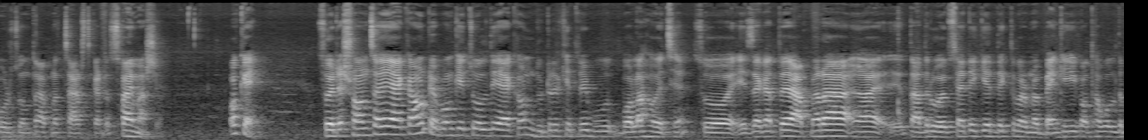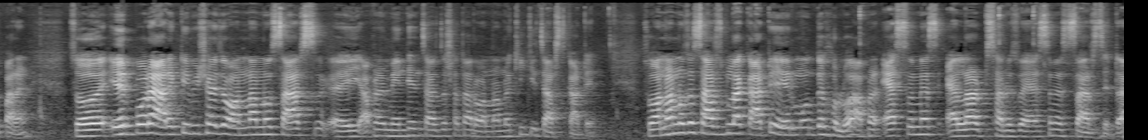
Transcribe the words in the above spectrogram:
পর্যন্ত আপনার চার্জ কাটে ছয় মাসে। ওকে সো এটা সঞ্চয় অ্যাকাউন্ট এবং কি চলতি অ্যাকাউন্ট দুটোর ক্ষেত্রে বলা হয়েছে। সো এই জায়গাতে আপনারা তাদের ওয়েবসাইটে গিয়ে দেখতে পারেন বা ব্যাংকে গিয়ে কথা বলতে পারেন। সো এরপরে আরেকটি বিষয় যে অন্যান্য চার্জ এই আপনার মেনটেন চার্জের সাথে আর অন্যান্য কি কি চার্জ কাটে? সো অন্যান্য যে চার্জগুলো কাটে, এর মধ্যে হলো আপনার S M S alert service বা এস এম এস চার্জ যেটা,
